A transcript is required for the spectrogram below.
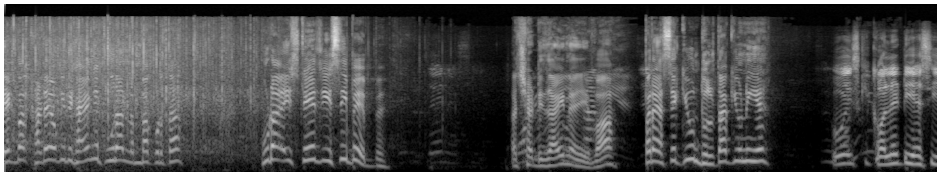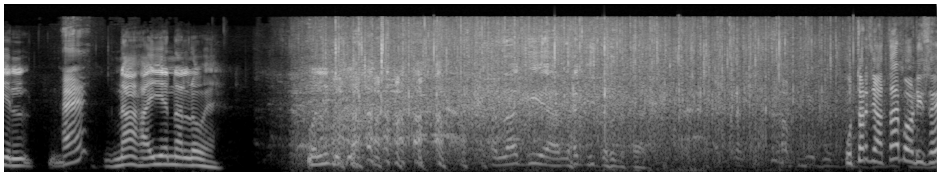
एक बार खड़े होकर दिखाएँगे पूरा लंबा कुर्ता। पूरा स्टेज इसी पे। अच्छा डिज़ाइन है ये वाह। पर ऐसे क्यों धुलता क्यों नहीं है? वो इसकी क्वालिटी ऐसी है। हैं? ना हाई है ना लो है। अलग ही है अलग ही तो है। उतर जाता है बॉडी से?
